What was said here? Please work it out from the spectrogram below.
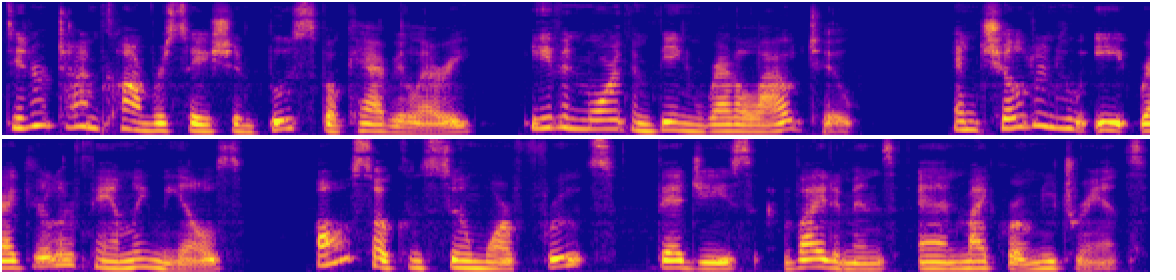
dinner time conversation boosts vocabulary even more than being read aloud to. And children who eat regular family meals also consume more fruits, veggies, vitamins, and micronutrients,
